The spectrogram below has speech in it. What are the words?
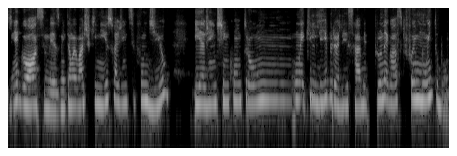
De negócio mesmo. Então, eu acho que nisso a gente se fundiu e a gente encontrou um, um equilíbrio ali, sabe, para o negócio que foi muito bom.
